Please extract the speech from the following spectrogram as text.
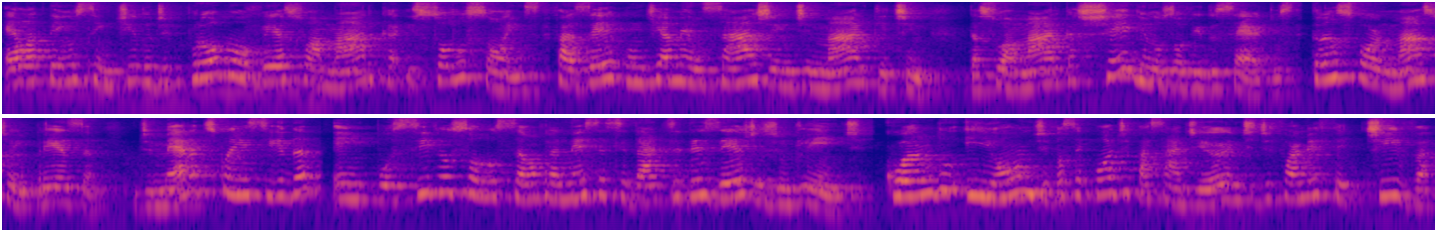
ela tem o sentido de promover sua marca e soluções, fazer com que a mensagem de marketing da sua marca chegue nos ouvidos certos, transformar sua empresa de mera desconhecida em possível solução para necessidades e desejos de um cliente. Quando e onde você pode passar adiante de forma efetiva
